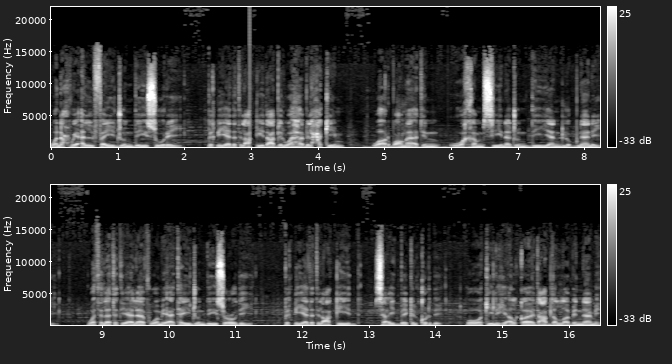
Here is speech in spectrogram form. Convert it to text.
ونحو ألفي جندي سوري بقيادة العقيد عبد الوهاب الحكيم و450 جنديا لبناني وثلاثة آلاف ومئتي جندي سعودي بقيادة العقيد سعيد بيك الكردي. ووكيله القائد عبد الله بن نامي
